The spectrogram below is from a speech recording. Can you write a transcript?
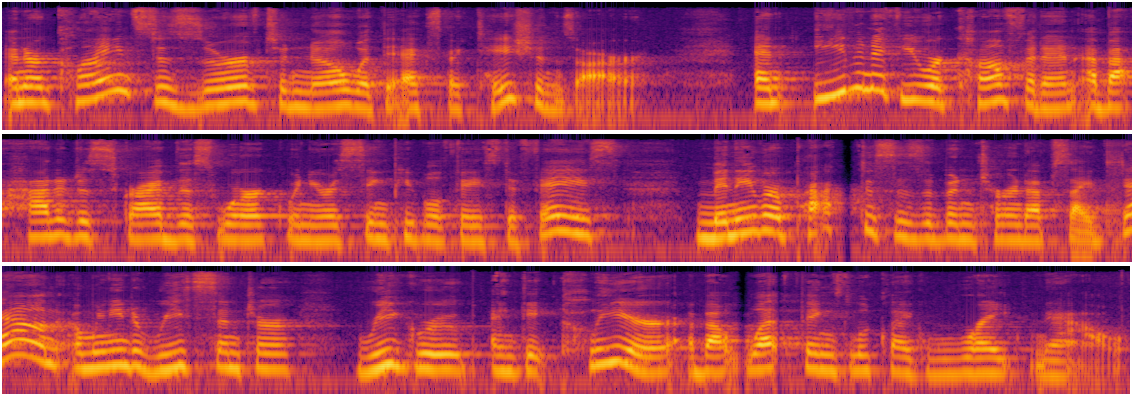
And our clients deserve to know what the expectations are. And even if you were confident about how to describe this work when you were seeing people face to face, many of our practices have been turned upside down, and we need to recenter, regroup, and get clear about what things look like right now.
